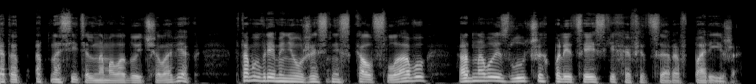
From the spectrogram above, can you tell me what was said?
Этот относительно молодой человек к тому времени уже снискал славу одного из лучших полицейских офицеров Парижа.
